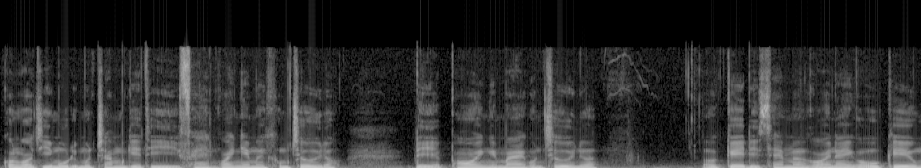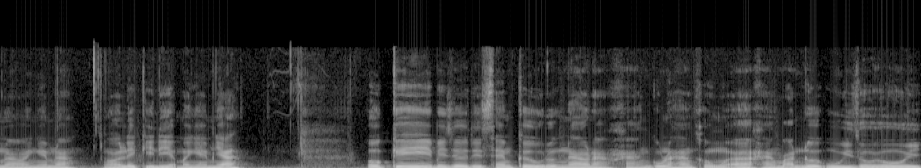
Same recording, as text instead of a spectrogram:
Còn gói 91 đến 100 kia thì phèn quá anh em ơi không chơi đâu. Để point ngày mai còn chơi nữa. Ok để xem là gói này có ok không nào anh em nào. Gói lên kỷ niệm anh em nhé Ok bây giờ để xem cừu nước nào nào. Hàng cũng là hàng không à, hàng bán được. Ui rồi ôi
